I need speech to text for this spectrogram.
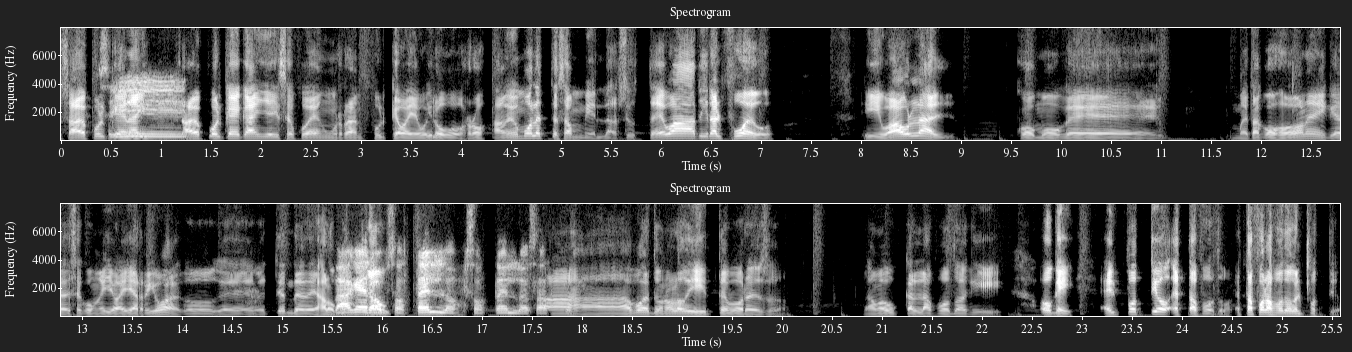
¿Sabes por, qué ¿Sabes por qué Kanye se fue en un rant full que vaya y lo borró? A mí me molesta esa mierda. Si usted va a tirar fuego y va a hablar como que meta cojones y quédese con ellos ahí arriba, como que, ¿me entiendes? Déjalo Vaquero, sostenerlo, sostenerlo, exacto. Ah, pues tú no lo dijiste por eso. Vamos a buscar la foto aquí. Ok, él posteó esta foto. Esta fue la foto que él posteó.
